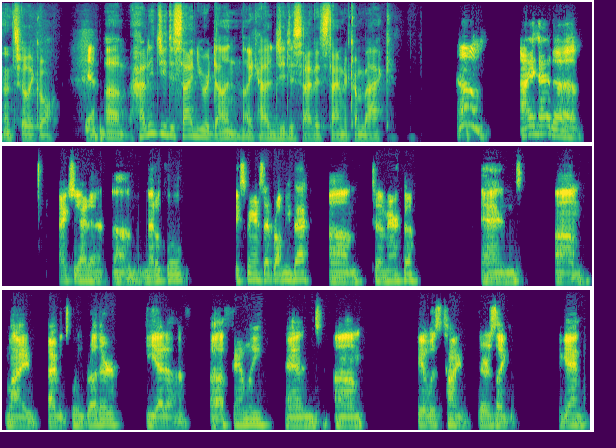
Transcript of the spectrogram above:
that's really cool. Yeah. Um, how did you decide you were done? Like, how did you decide it's time to come back? Um, I had a actually I had a um, medical experience that brought me back um, to America. And um, my I have a twin brother. He had a, a family, and um, it was time. There's like again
